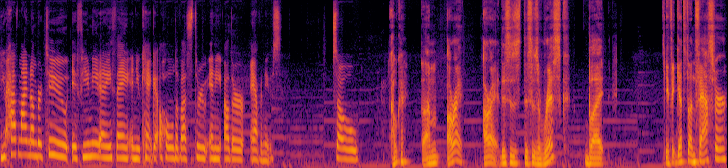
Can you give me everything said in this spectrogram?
You have my number too if you need anything and you can't get a hold of us through any other avenues. So Okay. Um all right. All right. This is this is a risk, but if it gets done faster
